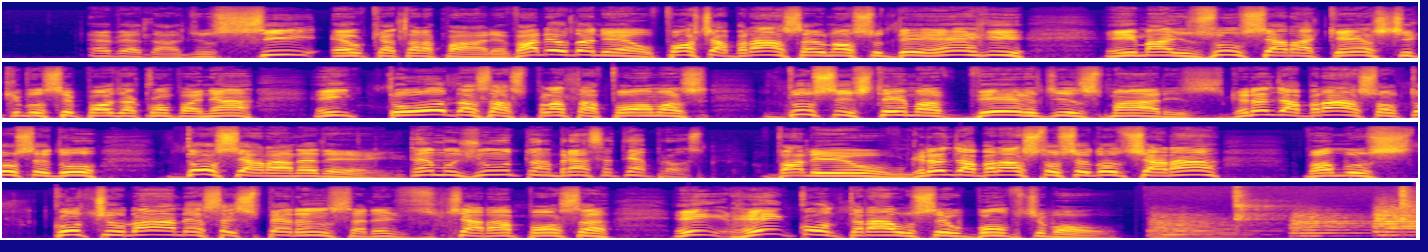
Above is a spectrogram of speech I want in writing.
É verdade, o si é o que atrapalha. Valeu, Daniel. Forte abraço aí o nosso DR em mais um Cearacast que você pode acompanhar em todas as plataformas do Sistema Verdes Mares. Grande abraço ao torcedor do Ceará, né, DR? Tamo junto, um abraço, até a próxima. Valeu, grande abraço, torcedor do Ceará. Vamos continuar nessa esperança, né? Que o Ceará possa reencontrar o seu bom futebol.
